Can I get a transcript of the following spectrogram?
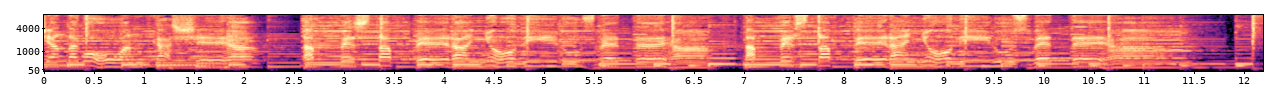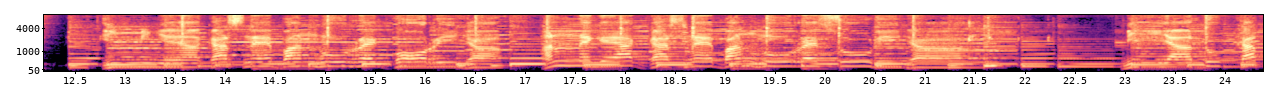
goixan dagoan kasea Tapez taperaino diruz betea Tapez taperaino diruz betea. Iminea gazne ban urre gorria Annegea gazne ban urre zuria. Mila dukat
